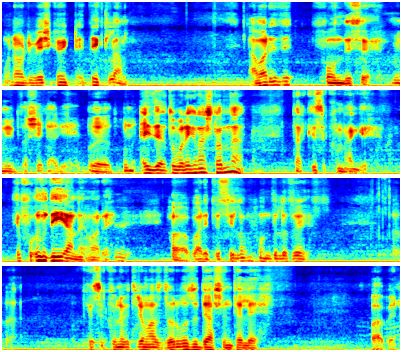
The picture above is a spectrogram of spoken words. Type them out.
মোটামুটি বেশ কয়েকটাই দেখলাম। আমার এই যে ফোন দিছে মিনিট দশেক আগে এই যে তোমার এখানে আসলাম না? তার কিছুক্ষণ আগে। এ ফোন দিয়ে আনে আমারে। হ্যাঁ বাড়িতে ছিলাম ফোন দিল যে দাদা কিছুক্ষণের ভিতরে মাছ ধরবো যদি আসেন তাহলে পাবেন।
